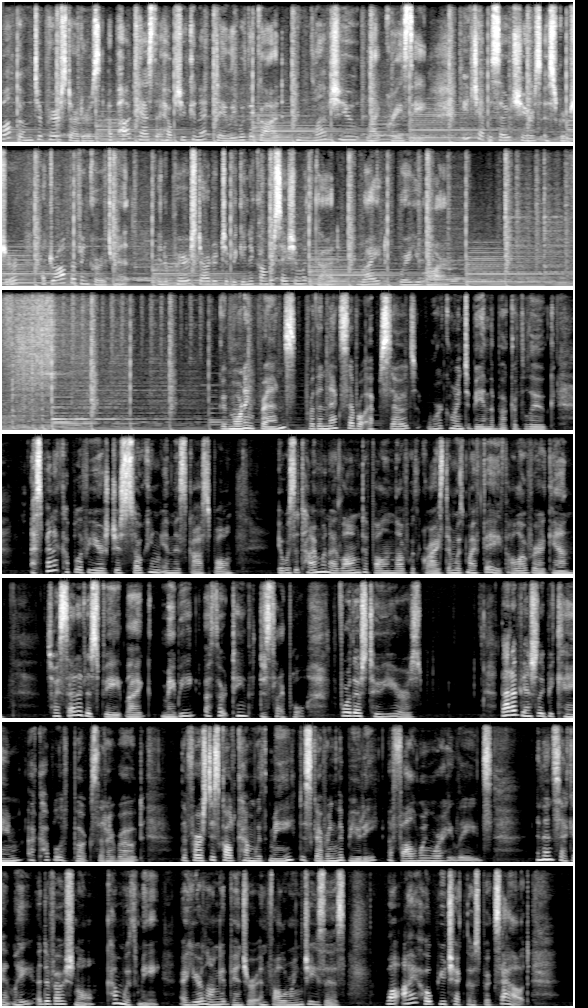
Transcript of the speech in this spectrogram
Welcome to Prayer Starters, a podcast that helps you connect daily with a God who loves you like crazy. Each episode shares a scripture, a drop of encouragement, and a prayer starter to begin a conversation with God right where you are. Good morning, friends. For the next several episodes, we're going to be in the book of Luke. I spent a couple of years just soaking in this gospel. It was a time when I longed to fall in love with Christ and with my faith all over again. So I sat at his feet like maybe a 13th disciple for those two years. That eventually became a couple of books that I wrote. The first is called Come With Me Discovering the Beauty of Following Where He Leads. And then, secondly, a devotional, Come With Me, a year long adventure in following Jesus. While I hope you check those books out,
